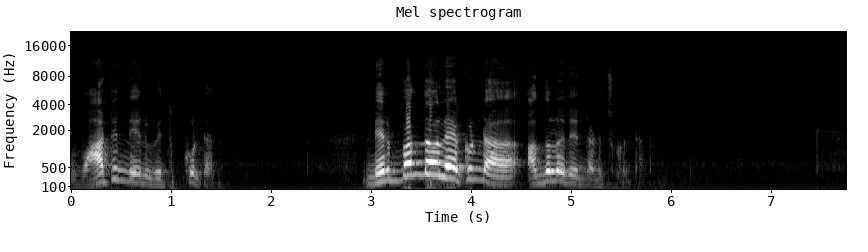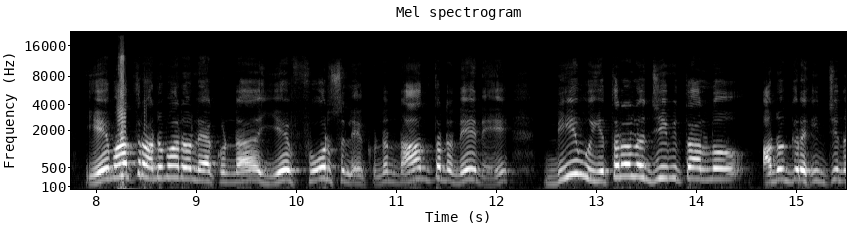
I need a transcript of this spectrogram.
వాటిని నేను వెతుక్కుంటాను. నిర్బంధం లేకుండా అందులో నేను నడుచుకుంటాను. ఏమాత్రం అనుమానం లేకుండా ఏ ఫోర్స్ లేకుండా నా అంతట నేనే నీవు ఇతరుల జీవితాల్లో అనుగ్రహించిన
